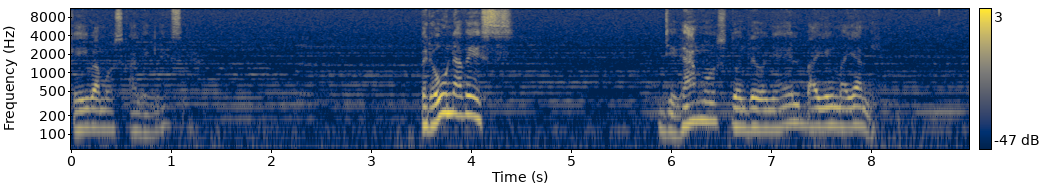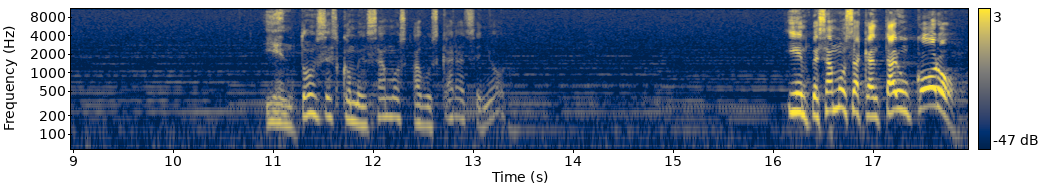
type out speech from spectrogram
que íbamos a la iglesia. Pero una vez llegamos donde doña Elba, ahí en Miami, y entonces comenzamos a buscar al Señor. Y empezamos a cantar un coro.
